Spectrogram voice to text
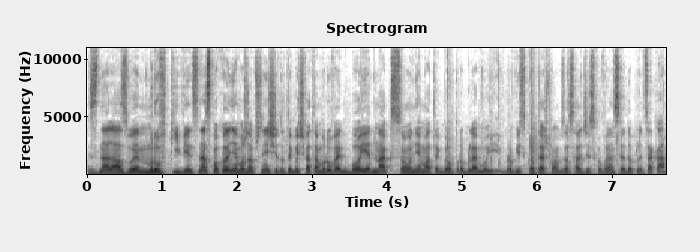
znalazłem mrówki, więc na spokojnie można przynieść się do tego świata mrówek, bo jednak są, nie ma tego problemu i mrowisko też mam w zasadzie schowałem sobie do plecaka.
